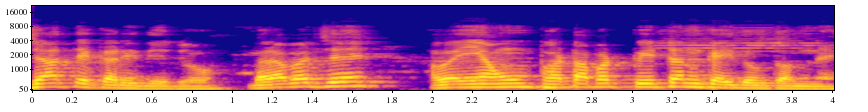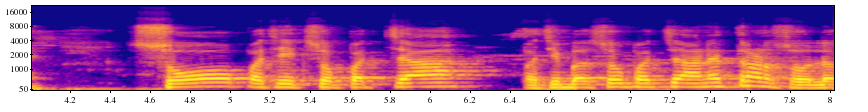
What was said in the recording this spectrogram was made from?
જાતે કરી દેજો. બરાબર છે? હવે અહીંયા હું ફટાફટ પેટર્ન કહી દઉં તમને. સો, પછી એકસો પચાસ, પછી બસો પચાસ અને ત્રણસો. એટલે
